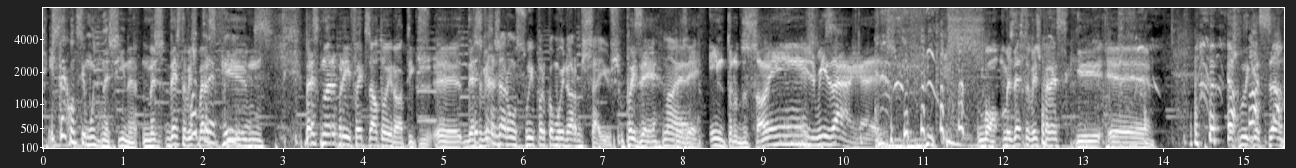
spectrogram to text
Isto está a acontecer muito na China, mas desta vez Outra parece vez? que parece que não era para efeitos autoeróticos. Uh, desta vez... arranjar um sweeper como enormes cheios. Pois é, Não pois é? é. Introduções bizarras. Bom, mas desta vez parece que eh, a explicação.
